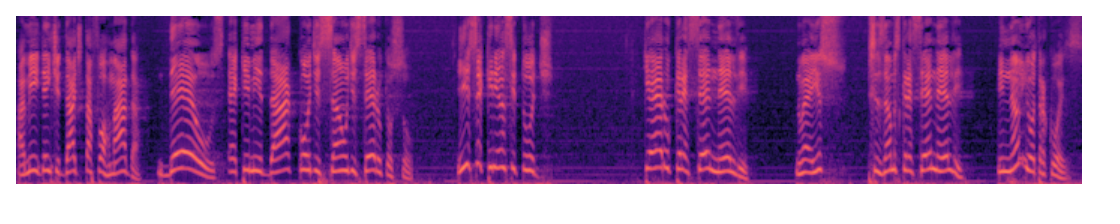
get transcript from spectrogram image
a minha identidade está formada. Deus é que me dá a condição de ser o que eu sou. Isso é criancitude. Quero crescer nele. Não é isso? Precisamos crescer nele e não em outra coisa.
